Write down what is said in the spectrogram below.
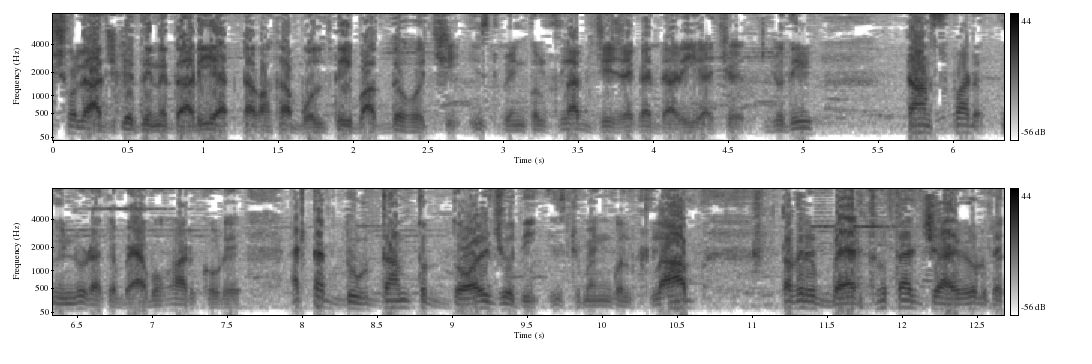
আসলে আজকের দিনে দাঁড়িয়ে একটা কথা বলতেই বাধ্য হচ্ছি ইস্ট বেঙ্গল ক্লাব যে জায়গায় দাঁড়িয়ে আছে, যদি ট্রান্সফার উইন্ডোটাকে ব্যবহার করে একটা দুর্দান্ত দল যদি ইস্ট বেঙ্গল ক্লাব তাদের ব্যর্থতার জায়গাগুলোতে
